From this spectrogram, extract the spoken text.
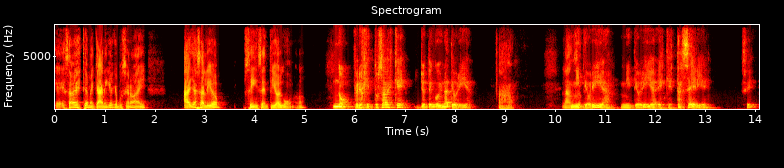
esa bestia mecánica que pusieron ahí haya salido sin sentido alguno, ¿no? No, pero es que tú sabes que yo tengo una teoría. Ajá. Mi teoría, mi teoría es que esta serie, ¿sí?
